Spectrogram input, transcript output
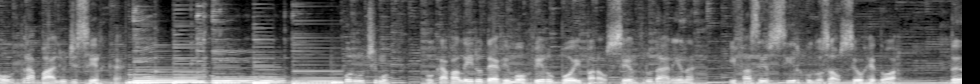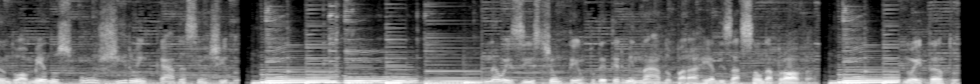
ou trabalho de cerca. Por último, o cavaleiro deve mover o boi para o centro da arena e fazer círculos ao seu redor, dando ao menos um giro em cada sentido. Não existe um tempo determinado para a realização da prova. No entanto,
